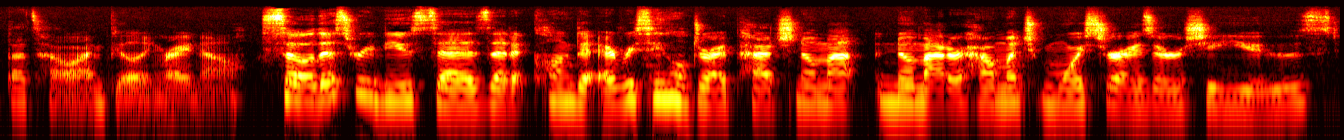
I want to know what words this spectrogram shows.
That's how I'm feeling right now. So this review says that it clung to every single dry patch no, ma no matter how much moisturizer she used.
